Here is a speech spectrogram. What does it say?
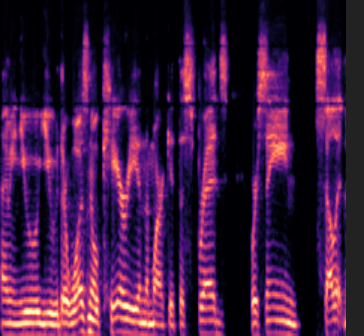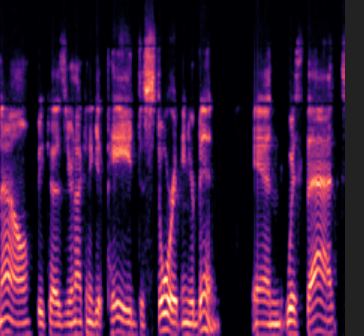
I mean, you you there was no carry in the market. The spreads were saying sell it now because you're not going to get paid to store it in your bin. And with that,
